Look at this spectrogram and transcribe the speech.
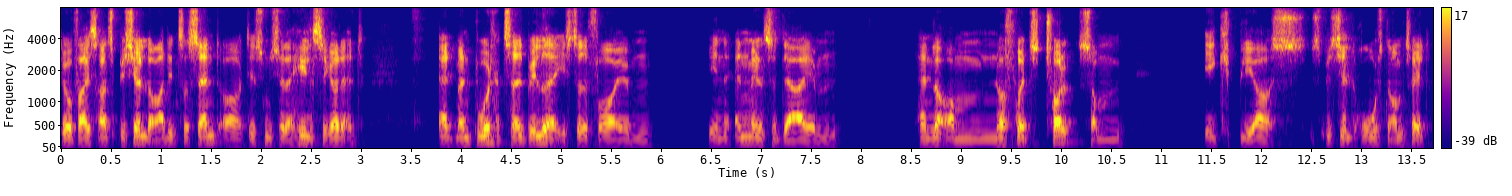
det var faktisk ret specielt og ret interessant, og det synes jeg da helt sikkert, at at man burde have taget billeder af, i stedet for øh, en anmeldelse, der øh, handler om Nofret 12, som ikke bliver specielt rosende omtalt.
